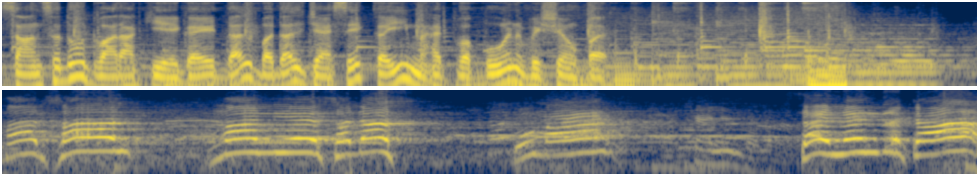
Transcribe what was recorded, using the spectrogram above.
सांसदों द्वारा किए गए दल बदल जैसे कई महत्वपूर्ण विषयों पर। मार्शल माननीय सदस्य कुमार शैलेंद्र का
